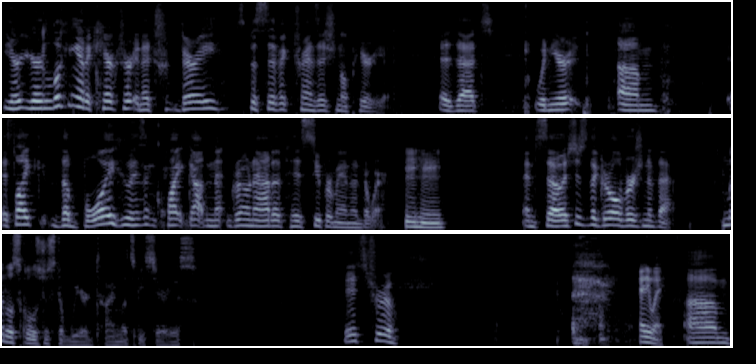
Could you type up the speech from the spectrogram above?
you're you're looking at a character in a tr- very specific transitional period. Is that when you're, um, it's like the boy who hasn't quite gotten grown out of his Superman underwear, hmm and so it's just the girl version of that. middle school is just a weird time. Let's be serious. It's true. Anyway, Um,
